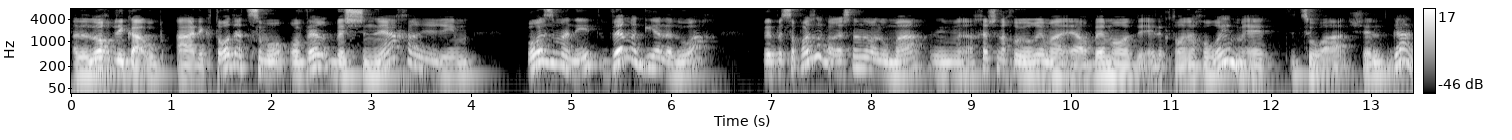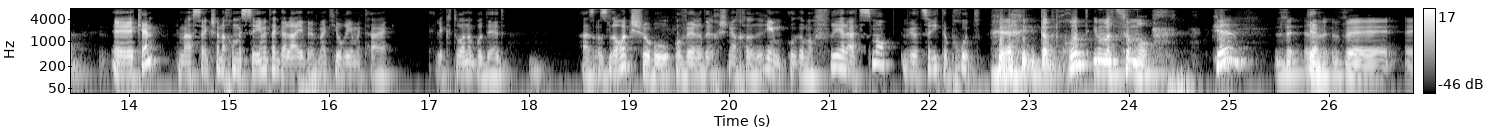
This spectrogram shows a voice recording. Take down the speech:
על הלוח בדיקה, הוא... האלקטרוד עצמו עובר בשני החרירים בו זמנית ומגיע ללוח, ובסופו של דבר יש לנו אלומה, אחרי שאנחנו יורים הרבה מאוד אלקטרונים, אנחנו רואים את צורה של גל. Uh, כן, למעשה כשאנחנו מסירים את הגלאי ובאמת יורים את האלקטרון הבודד, אז, אז לא רק שהוא עובר דרך שני החרירים, הוא גם מפריע לעצמו ויוצר התהפכות. התהפכות עם עצמו. כן. ו- כן. ו- ו-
